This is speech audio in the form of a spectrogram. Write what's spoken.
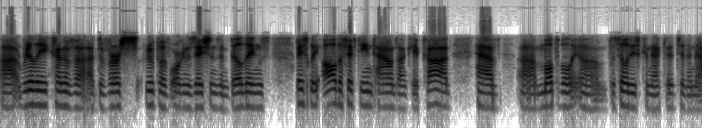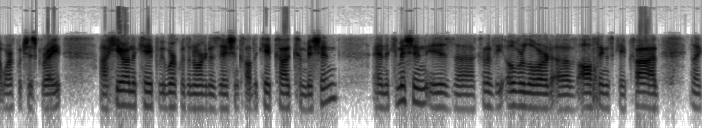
uh, really kind of a, a diverse group of organizations and buildings. Basically, all the 15 towns on Cape Cod have uh, multiple um, facilities connected to the network, which is great. Uh, here on the Cape, we work with an organization called the Cape Cod Commission, and the Commission is uh, kind of the overlord of all things Cape Cod. Like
